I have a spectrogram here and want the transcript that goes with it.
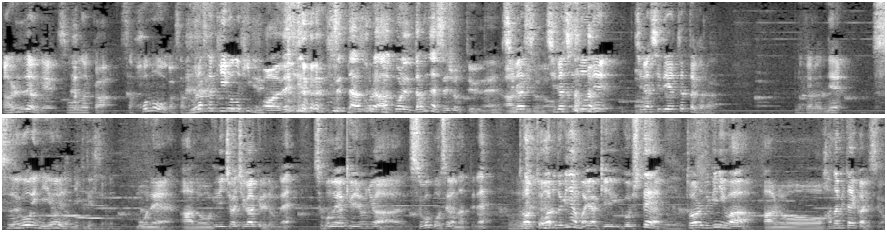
あれだよね。そのなんかさ炎がさ紫色の火で出てあね。絶対これあこれダメなやつでしょっていうね。チラシあの色の。チラシのねチラシでやっちゃったから。だからねすごい匂いの肉でしたよね。もうねあの日にちは違うけれどもねそこの野球場にはすごくお世話になってね、うん。ととある時にはまあ野球をして、うん。とある時にはあの花火大会ですよ、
